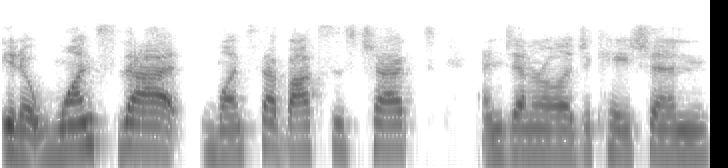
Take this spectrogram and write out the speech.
you know, once that once that box is checked and general education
